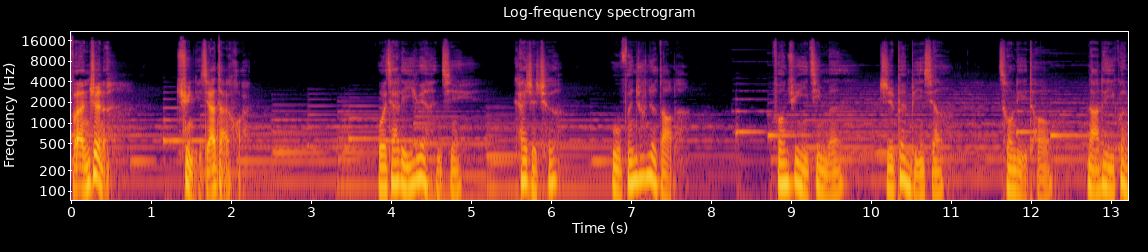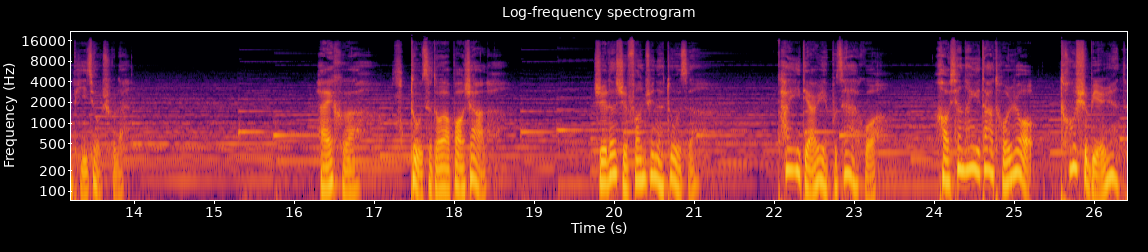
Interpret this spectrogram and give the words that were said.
烦着呢，去你家待会儿。我家离医院很近，开着车，五分钟就到了。方军一进门，直奔冰箱，从里头拿了一罐啤酒出来。还喝，肚子都要爆炸了。指了指方军的肚子，他一点儿也不在乎，好像那一大坨肉都是别人的。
